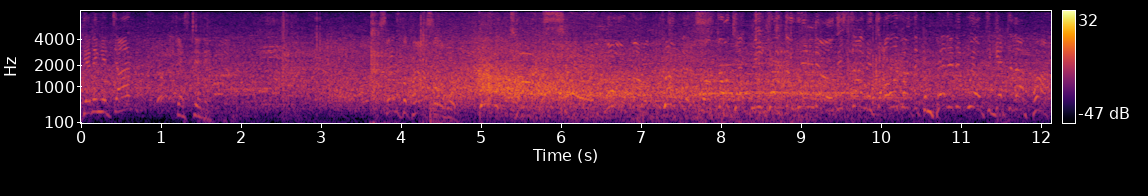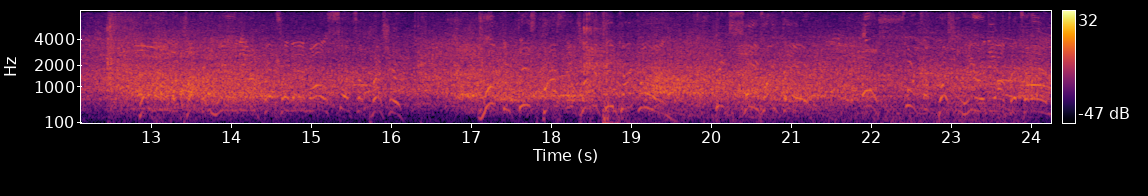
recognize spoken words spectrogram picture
getting it done, just did it. Sends the pass over. Good time save. Oh, my goodness. Well, throw technique out the window. This time it's all about the competitive will to get to that puck. Holding the puck in here in the offensive end. All sorts of pressure. Look at this pass that Clemente got going. Big save right there. All sorts of pressure here in the offensive end.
